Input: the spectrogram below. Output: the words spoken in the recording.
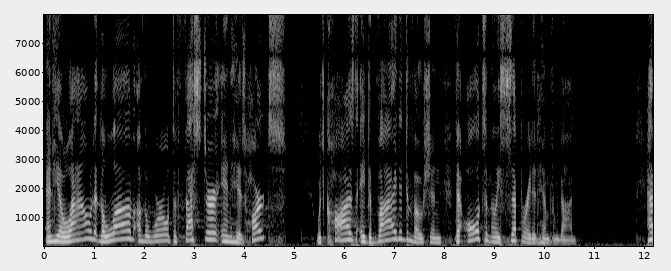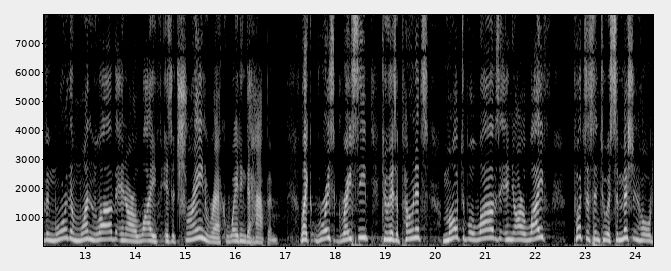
And he allowed the love of the world to fester in his heart which caused a divided devotion that ultimately separated him from God. Having more than one love in our life is a train wreck waiting to happen. Like Royce Gracie to his opponents, multiple loves in our life puts us into a submission hold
